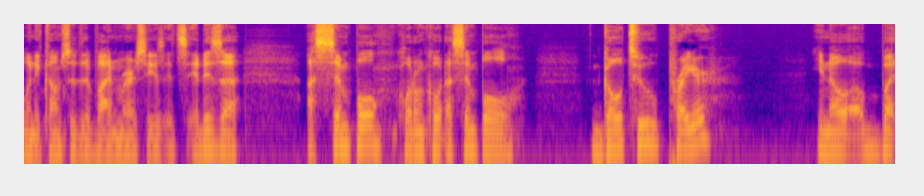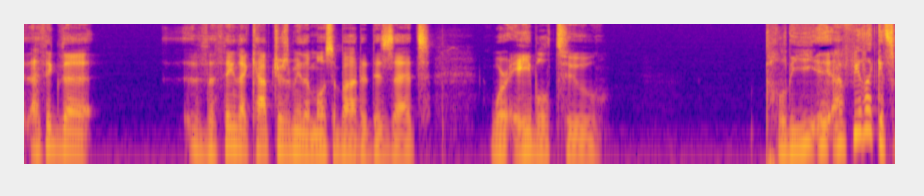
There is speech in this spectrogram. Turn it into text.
when it comes to divine mercies. it's it is a a simple quote unquote a simple go-to prayer. You know, but I think the the thing that captures me the most about it is that we're able to plead. I feel like it's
